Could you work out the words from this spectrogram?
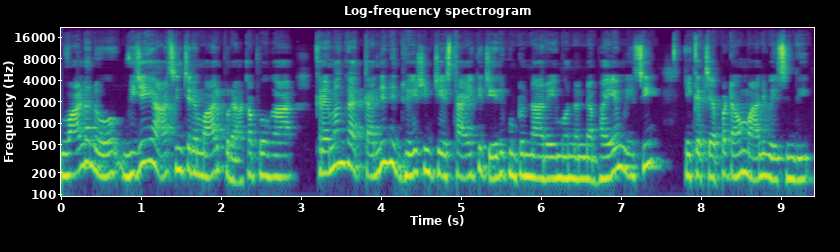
వాళ్ళలో విజయ ఆశించిన మార్పు రాకపోగా క్రమంగా తల్లిని ద్వేషించే స్థాయికి చేరుకుంటున్నారేమోనన్న భయం వేసి ఇక చెప్పటం మానివేసింది.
